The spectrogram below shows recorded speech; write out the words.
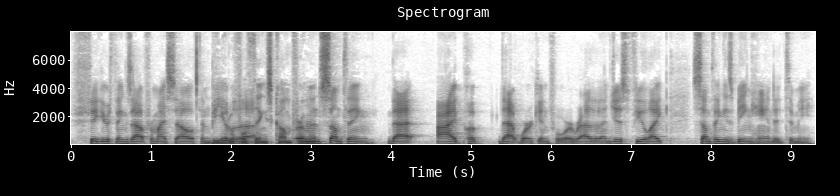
figure things out for myself and be able Beautiful to things come from earn it. something that I put that work in for rather than just feel like something is being handed to me.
